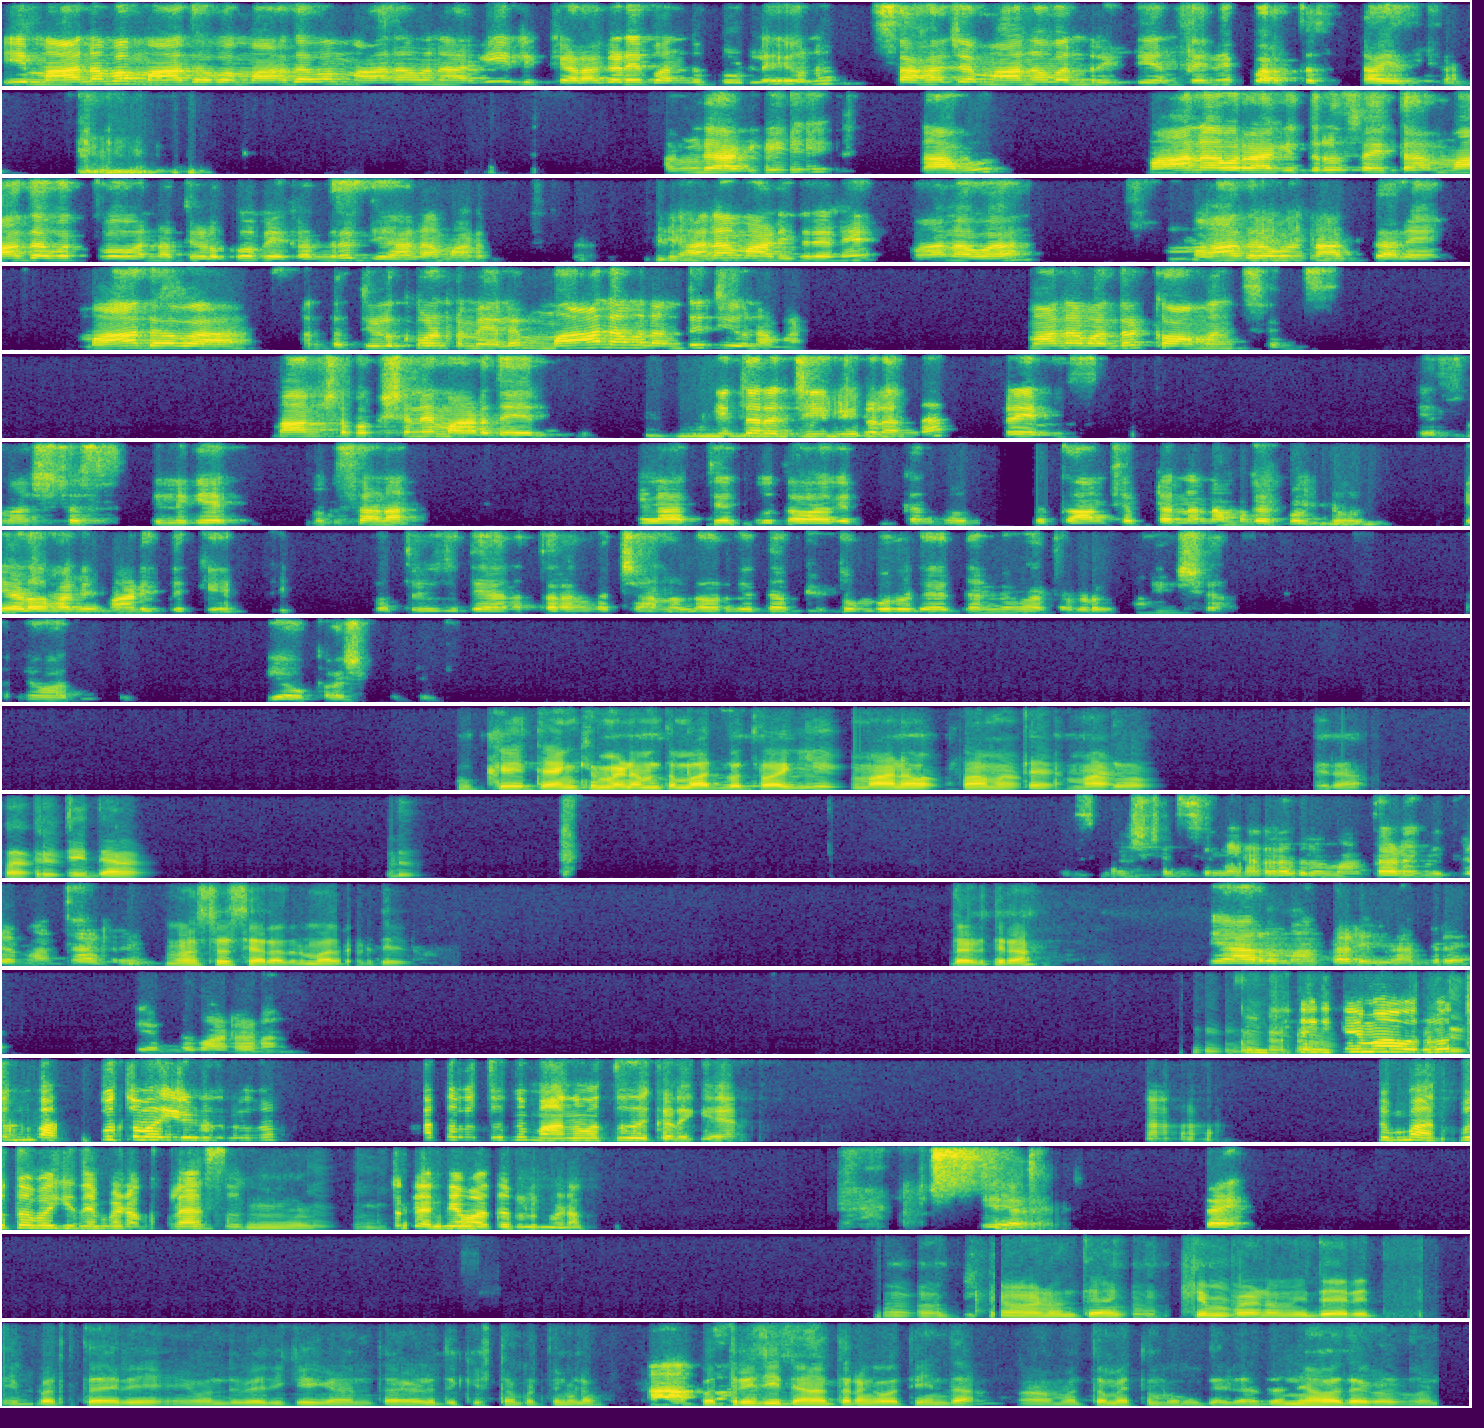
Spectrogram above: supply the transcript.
ಈ ಮಾನವ ಮಾಧವ ಮಾಧವ ಮಾನವನಾಗಿ ಇಲ್ಲಿ ಕೆಳಗಡೆ ಬಂದ ಕೂಡ್ಲೆ ಇವನು ಸಹಜ ಮಾನವನ ರೀತಿ ಅಂತಾನೆ ವರ್ತಿಸ್ತಾ ಇರ್ತಾನೆ. ಹಂಗಾಗಿ ನಾವು ಮಾನವರಾಗಿದ್ರು ಸಹಿತ ಮಾಧವತ್ವವನ್ನ ತಿಳ್ಕೊಬೇಕಂದ್ರೆ ಧ್ಯಾನ ಮಾಡಬೇಕು ಧ್ಯಾನ ಮಾಡಿದ್ರೇನೆ ಮಾನವ ಮಾಧವನ ಆಗ್ತಾನೆ. ಮಾಧವ ಅಂತ ತಿಳ್ಕೊಂಡ ಮೇಲೆ ಮಾನವನಂತೆ ಜೀವನ ಮಾಡ, ಮಾನವ ಅಂದ್ರೆ ಕಾಮನ್ ಸೆನ್ಸ್ ಮಾಂಸ ಭಕ್ಷಣೆ ಮಾಡದೇ ಇತರ ಜೀವಿಗಳನ್ನ ಪ್ರೇಮಿಸಿ. ಎಸ್ ಮಾಸ್ಟರ್ಸ್ ಇಲ್ಲಿಗೆ ಮುಗಿಸೋಣ. ಬಹಳ ಅತ್ಯದ್ಭುತವಾಗಿರ್ತಕ್ಕಂಥ ಕಾನ್ಸೆಪ್ಟ್ ಅನ್ನ ನಮ್ಗೆ ಕೊಟ್ಟು ಹೇಳೋ ಹಾಗೆ ಮಾಡಿದ್ದಕ್ಕೆ ಈ ಧ್ಯಾನ ತರಂಗ ಚಾನಲ್ ಅವ್ರಿಗೆ ತುಂಬ ಹೃದಯ ಧನ್ಯವಾದಗಳು ಮಹೇಶ. ಧನ್ಯವಾದ ಈ ಅವಕಾಶ ಕೊಟ್ಟಿದ್ದು ಓಕೆ ಥ್ಯಾಂಕ್ ಯು ಮೇಡಮ್ ತುಂಬಾ ಅದ್ಭುತವಾಗಿ ಮಾನವ ಮತ್ತೆ ಮಾನವ ಪರಿಧಿ ಧ್ಯಾನ ಎಸ್ ಮಾಸ್ಟರ್ಸ್ ಯಾರಾದ್ರೂ ಮಾತಾಡಂಗಿದ್ರೆ ಮಾತಾಡ್ರಿ ಮಾಸ್ಟರ್ಸ್ ಯಾರಾದ್ರೂ ಮಾತಾಡ್ತೀರಾ? ಮಾತಾಡ್ತೀರಾ? ಯಾರು ಮಾತಾಡಿಲ್ಲ ಅಂದ್ರೆ ಎಂಡ್ ಮಾಡೋಣ. ಹೇಮ ಅವರು ತುಂಬಾ ಅದ್ಭುತವಾಗಿ ಹೇಳಿದ್ರು. ಮಾನವತ್ವದ ಮಾನವತ್ವದ ಕಡೆಗೆ. ಹಾ ತುಂಬಾ ಅದ್ಭುತವಾಗಿದೆ ಮೇಡಮ್ ಕ್ಲಾಸ್ ಧನ್ಯವಾದಗಳು madam Yes. Okay madam thank you madam ಇದೇ ರೀತಿ ಬರ್ತಾ ಇರಿ. ಈ ಒಂದು ವೇದಿಕೆಗೆ ಅಂತ ಹೇಳೋದಕ್ಕೆ ಇಷ್ಟಪಡ್ತೀನಿ ಮೇಡಮ್ ಪತ್ರಿಜಿ ಧ್ಯಾನ ತರಂಗ ವತಿಯಿಂದ ಆ, ಮತ್ತೊಮ್ಮೆ ತುಂಬಾ ಹೃದಯದ ಧನ್ಯವಾದಗಳು ಮೇಡಮ್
